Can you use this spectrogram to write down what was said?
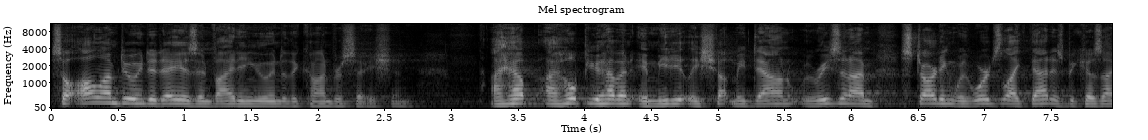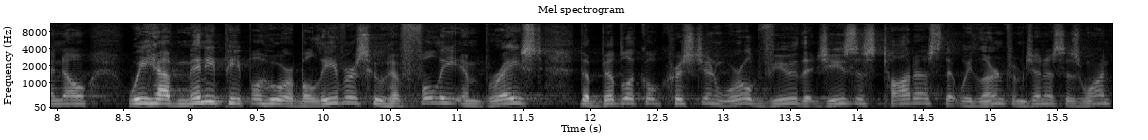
So, all I'm doing today is inviting you into the conversation. I, help, I hope you haven't immediately shut me down. The reason I'm starting with words like that is because I know we have many people who are believers who have fully embraced the biblical Christian worldview that Jesus taught us, that we learned from Genesis 1.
